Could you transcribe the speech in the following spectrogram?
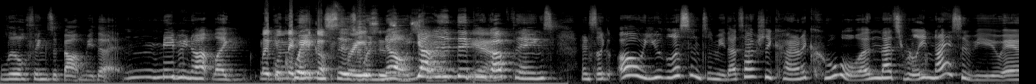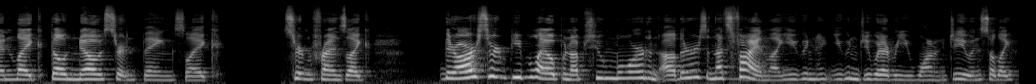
little things about me that maybe not like Like when they pick up acquaintances would know. Yeah, they, they pick Yeah. up things and it's like, oh, you listen to me. That's actually kind of cool, and that's really nice of you. And like they'll know certain things, like certain friends, like there are certain people I open up to more than others, and that's fine. Like you can you can do whatever you want to do, and so like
